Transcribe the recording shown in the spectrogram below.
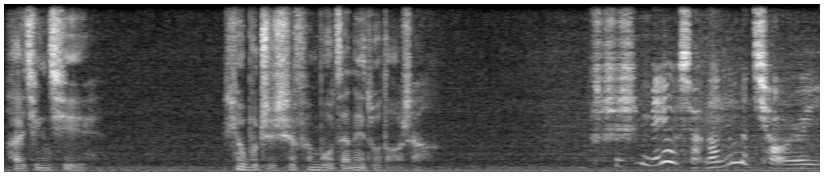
海清气又不只是分布在那座岛上。只是没有想到那么巧而已。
